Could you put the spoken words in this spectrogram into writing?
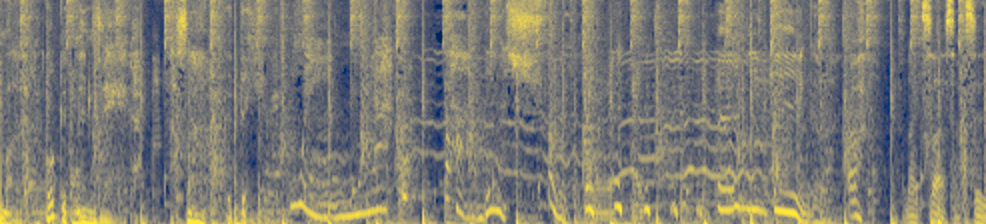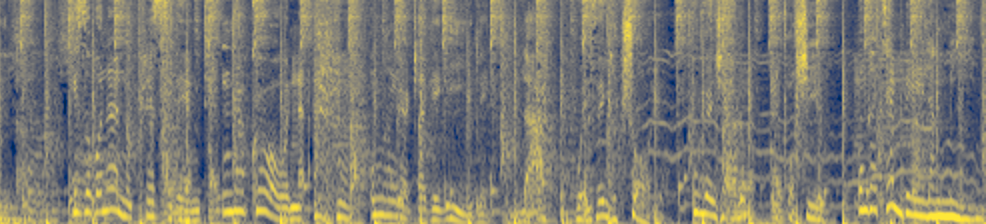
imali konke kungenzeka asabe baby wena bahambe ngasho inkinga nakusasa kusela. Ngizobonana nopresident nakhona. Uma ngigaxakekile la wenze ngikushoyo. Kungenjalo uqoshiwe. Ungathembela kumina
